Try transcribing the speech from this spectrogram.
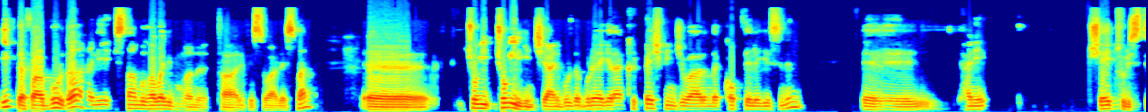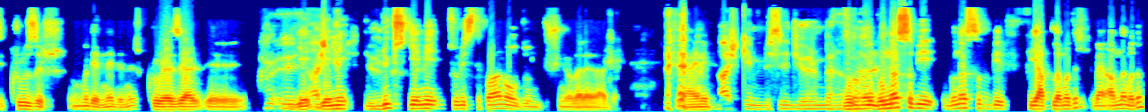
İlk defa burada hani İstanbul Havalimanı tarifesi var resmen. Ee, çok çok ilginç yani burada buraya gelen 45 bin civarında COP delegesinin e, hani şey turisti, cruiser mı denir, ne denir? Cruiser, e, ye, gemi, lüks gemi turisti falan olduğunu düşünüyorlar herhalde. Yani aşk gemisi diyorum ben. Bu, bu nasıl bir bu nasıl bir fiyatlamadır ben anlamadım.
